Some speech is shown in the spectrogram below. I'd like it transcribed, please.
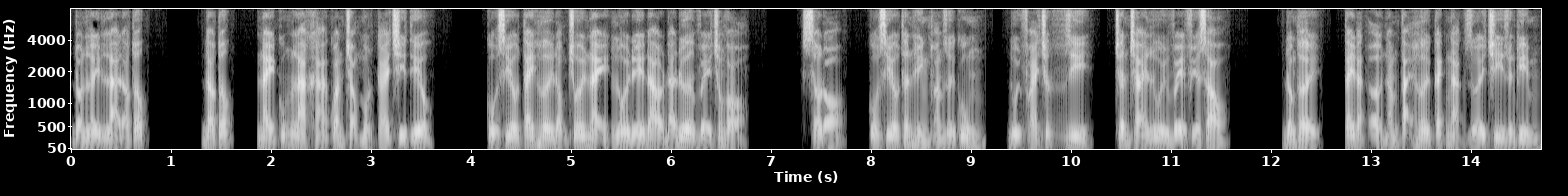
đón lấy là đao tốc. Đao tốc, này cũng là khá quan trọng một cái chỉ tiêu. Cổ siêu tay hơi động trôi này, lôi đế đao đã đưa về trong vỏ. Sau đó, cổ siêu thân hình thoáng dưới cung, đùi phải trước di, chân trái lui về phía sau. Đồng thời, tay đặt ở nắm tại hơi cách ngạc dưới chi duyên kim,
